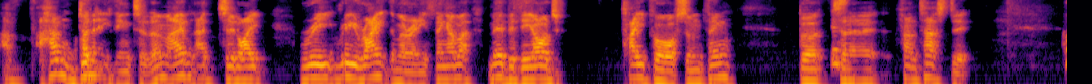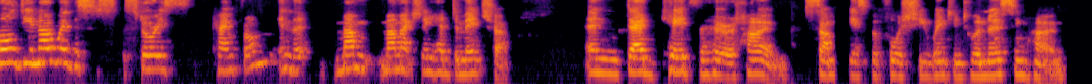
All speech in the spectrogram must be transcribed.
I've, I haven't done anything to them. I haven't had to like re, rewrite them or anything. I'm a, maybe the odd typo or something, but uh, fantastic. Paul, do you know where the s- stories came from? In that mum, mum actually had dementia, and dad cared for her at home some years before she went into a nursing home.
